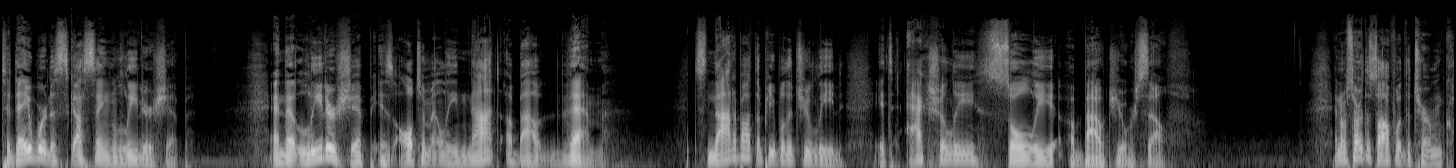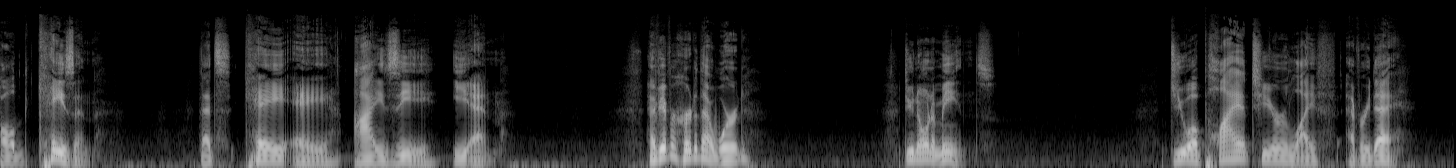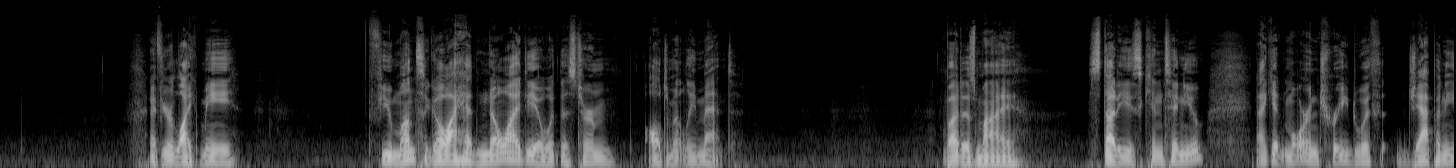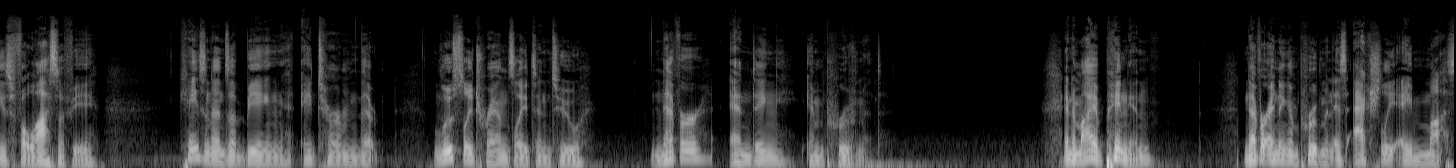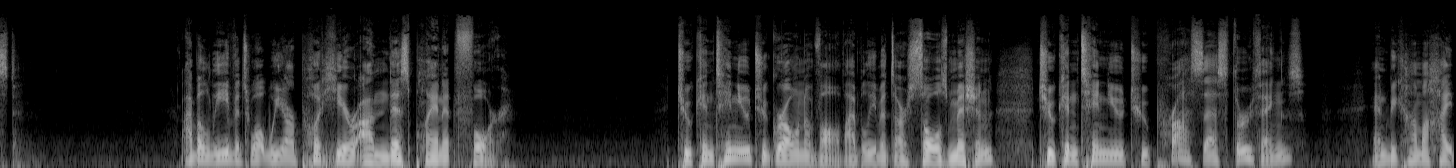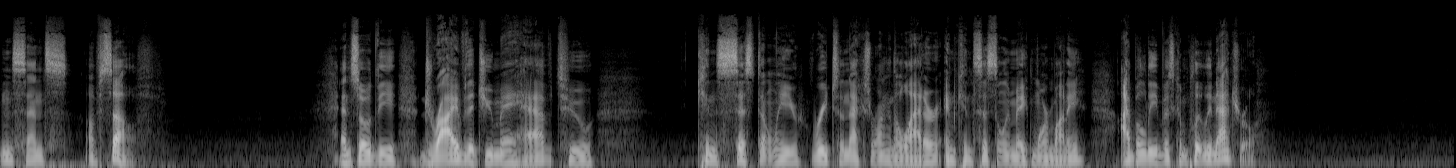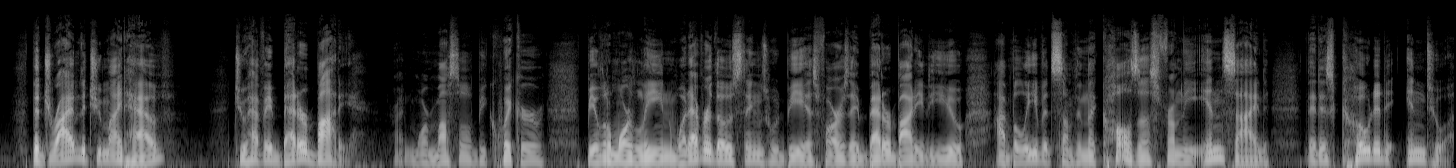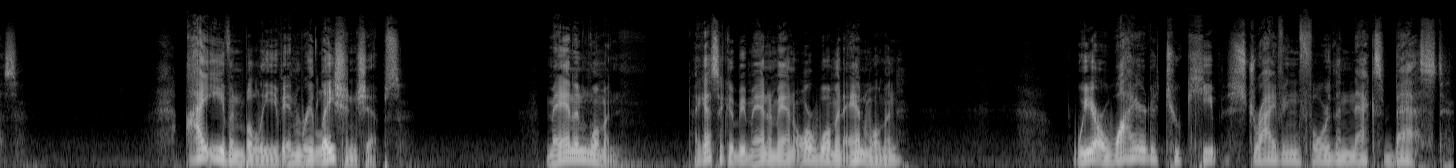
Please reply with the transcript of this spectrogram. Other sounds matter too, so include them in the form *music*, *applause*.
Today we're discussing leadership, and that leadership is ultimately not about them. It's not about the people that you lead, it's actually solely about yourself. And I'll start this off with a term called Kaizen. That's K A I Z E N. Have you ever heard of that word? Do you know what it means? Do you apply it to your life every day? If you're like me, a few months ago, I had no idea what this term ultimately meant. But as my studies continue, and I get more intrigued with Japanese philosophy, Kaizen ends up being a term that loosely translates into never ending improvement. And in my opinion, never ending improvement is actually a must. I believe it's what we are put here on this planet for. To continue to grow and evolve. I believe it's our soul's mission to continue to process through things and become a heightened sense of self. And so the drive that you may have to consistently reach the next rung of the ladder and consistently make more money, I believe is completely natural. The drive that you might have to have a better body, right? More muscle, be quicker, be a little more lean, whatever those things would be as far as a better body to you, I believe it's something that calls us from the inside that is coded into us. I even believe in relationships. Man and woman. I guess it could be man and man or woman and woman. We are wired to keep striving for the next best.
